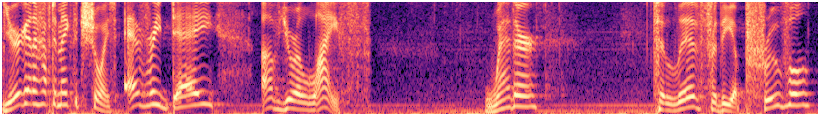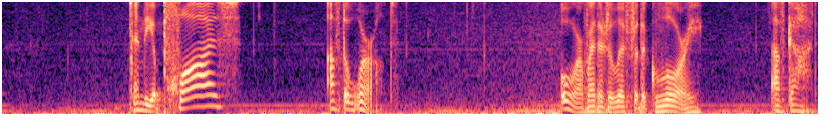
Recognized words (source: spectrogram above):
You're going to have to make the choice every day of your life whether to live for the approval and the applause of the world or whether to live for the glory of God.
